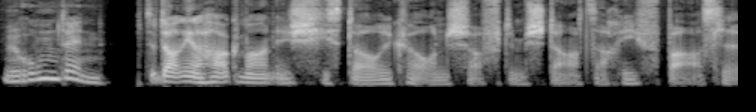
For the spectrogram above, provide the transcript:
Warum denn? Der Daniel Hagmann ist Historiker und schafft im Staatsarchiv Basel.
